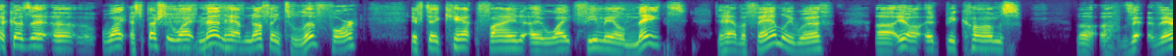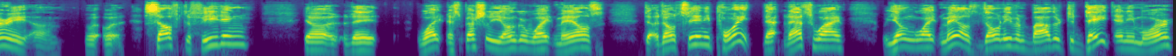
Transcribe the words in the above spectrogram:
because uh, uh, white, especially white men, have nothing to live for. If they can't find a white female mate to have a family with, uh, you know, it becomes uh, very uh, w- w- self-defeating. You know, they white, especially younger white males, don't see any point. That that's why young white males don't even bother to date anymore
